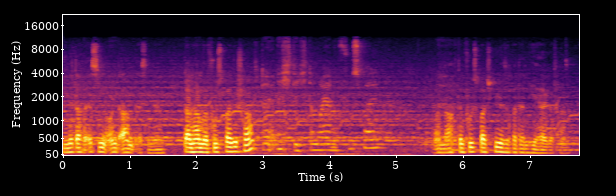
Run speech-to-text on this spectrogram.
Mittagessen und Abendessen, ja. Dann haben wir Fußball geschaut Da, richtig, da war ja noch Fußball. und nach dem Fußballspiel sind wir dann hierher Dann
